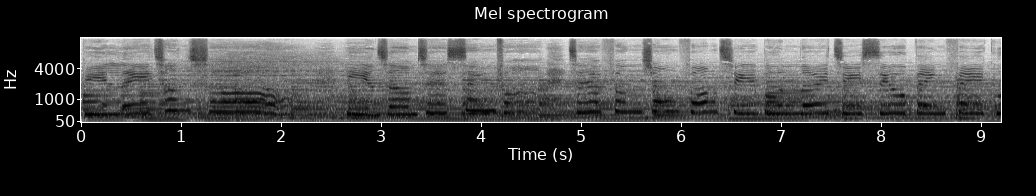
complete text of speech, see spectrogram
别理亲疏，二人暂借星火，这分钟仿似伴侣，至少并非孤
